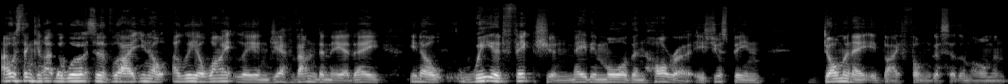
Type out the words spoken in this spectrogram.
I was thinking like the works of like you know Aliya Whiteley and Jeff Vandermeer. They you know weird fiction, maybe more than horror, is just being dominated by fungus at the moment.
